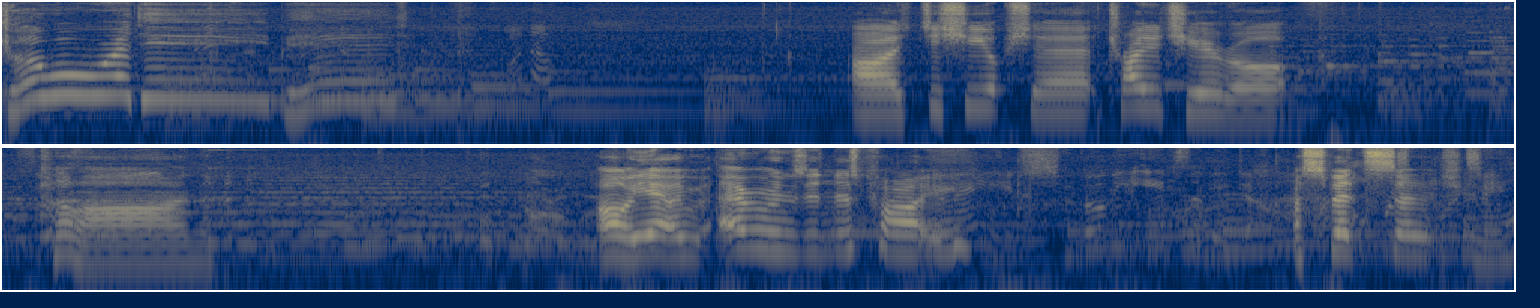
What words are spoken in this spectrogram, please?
go already, bitch. Uh, is she upset? Try to cheer up. Come on. Oh yeah, everyone's in this party. I spent so shitty.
